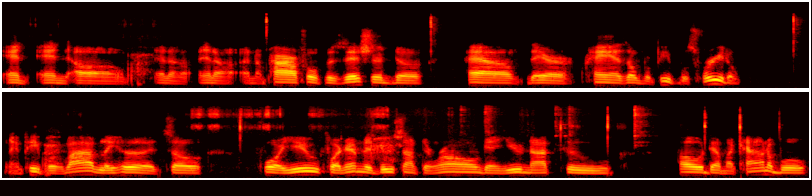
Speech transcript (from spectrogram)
in in uh, in a in a in a powerful position to have their hands over people's freedom and people's livelihood. So for you, for them to do something wrong and you not to hold them accountable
